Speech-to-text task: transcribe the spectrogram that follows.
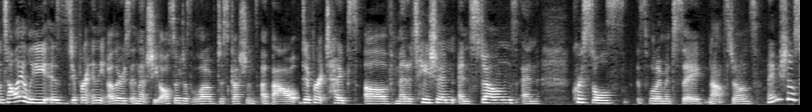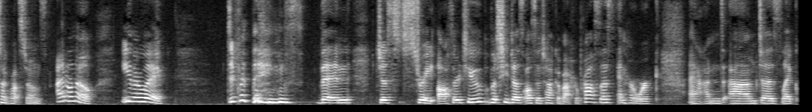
Natalia Leigh is different in the others in that she also does a lot of discussions about different types of meditation and stones and crystals is what I meant to say, not stones. Maybe she does talk about stones. I don't know. Either way, different things than just straight author tube but she does also talk about her process and her work and um, does like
